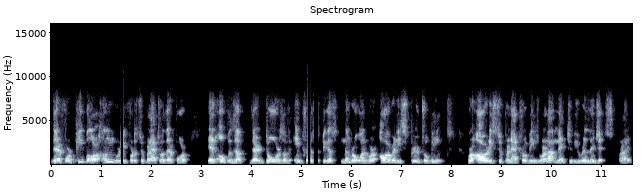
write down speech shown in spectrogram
therefore people are hungry for the supernatural. Therefore, it opens up their doors of interest. Because number one, we're already spiritual beings. We're already supernatural beings. We're not meant to be religious, right?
